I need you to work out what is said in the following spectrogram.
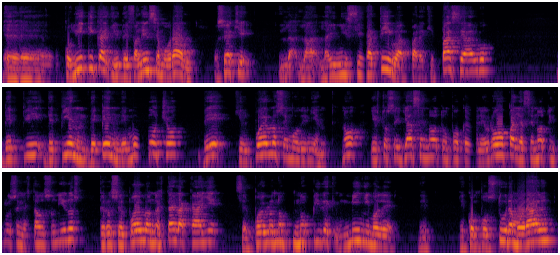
eh, política y de falencia moral. O sea que la, la, iniciativa para que pase algo depende, depende mucho de que el pueblo se movimente, ¿no? Esto se, ya se nota un poco en Europa, ya se nota incluso en Estados Unidos, pero si el pueblo no está en la calle, si el pueblo no, no pide un mínimo de, de, de compostura moral,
